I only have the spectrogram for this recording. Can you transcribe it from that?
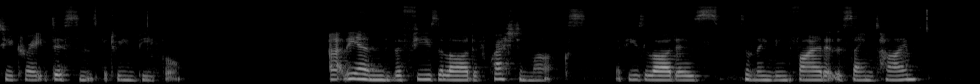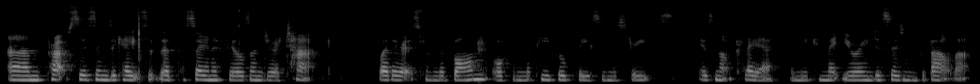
to create distance between people. At the end, the fusillade of question marks. A fusillade is something being fired at the same time, and perhaps this indicates that the persona feels under attack, whether it's from the bomb or from the people policing the streets is not clear, and you can make your own decisions about that.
